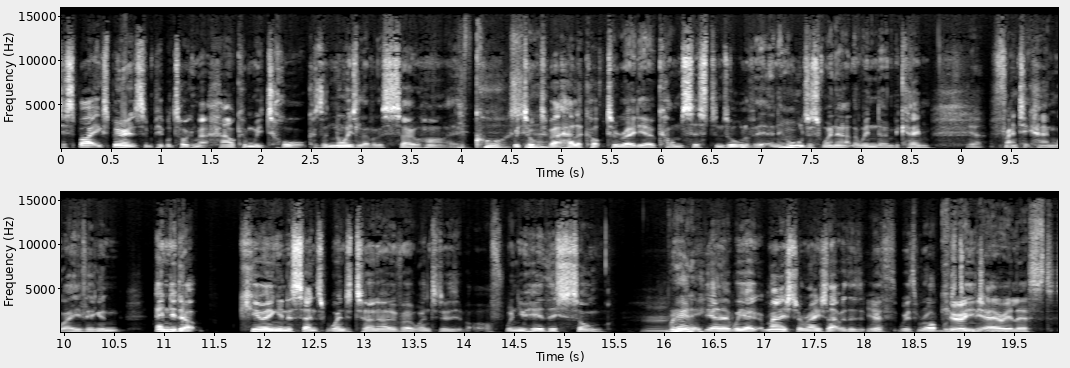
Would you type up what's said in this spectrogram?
despite experience and people talking about how can we talk because the noise level is so high. Of course, we talked about helicopter radio com systems, all of it, and it Mm. all just went out the window and became Yeah. frantic hand waving, and ended up queuing in a sense when to turn over, when to do it off when you hear this song. Really? Yeah, we managed to arrange that with the, Yeah. with with Rob. Was Curing DJ. the aerialist.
